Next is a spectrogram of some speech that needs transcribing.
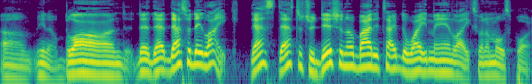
um, you know, blonde. That, that that's what they like. That's that's the traditional body type the white man likes for the most part.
